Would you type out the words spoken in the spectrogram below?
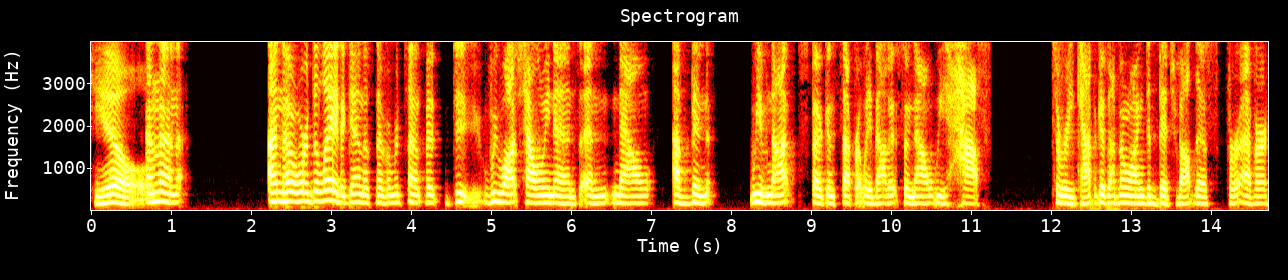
Cute. And then I know we're delayed again. It's November 10th, but do, we watched Halloween Ends, and now I've been, we have not spoken separately about it. So now we have to recap because I've been wanting to bitch about this forever.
